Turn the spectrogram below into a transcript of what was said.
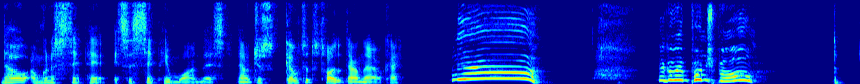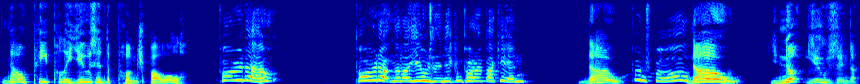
No, I'm going to sip it. It's a sipping wine. This. Now just go to the toilet down there, okay? No. I go in punch bowl. No, people are using the punch bowl. Pour it out. Pour it out, and then I'll use it, and you can pour it back in. No, Punch bowl. no, you're not using the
